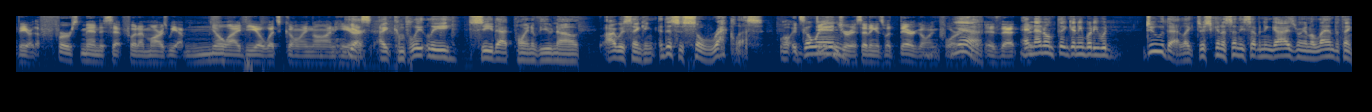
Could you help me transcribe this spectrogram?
They are the first men to set foot on Mars. We have no idea what's going on here. Yes, I completely see that point of view now. I was thinking this is so reckless. Well, it's Go in- dangerous. I think is what they're going for. Yeah, Is, that and I don't think anybody would do that. Like, just going to send these seventeen guys. We're going to land the thing.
